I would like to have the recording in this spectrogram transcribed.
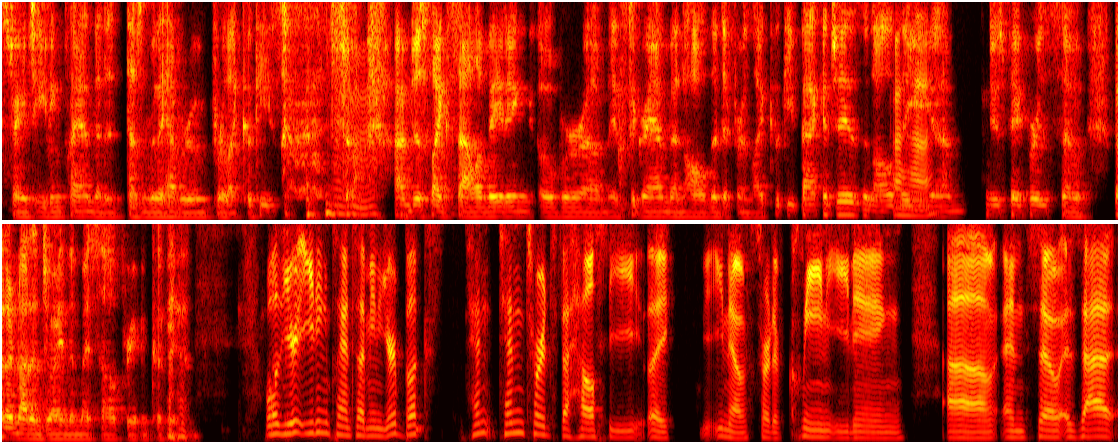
strange eating plan that it doesn't really have room for like cookies. so mm-hmm. I'm just like salivating over um, Instagram and all the different like cookie packages and all uh-huh. the um, newspapers. So, but I'm not enjoying them myself or even cooking them. well, your eating plans, I mean, your books tend tend towards the healthy, like you know, sort of clean eating. Um, and so is that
